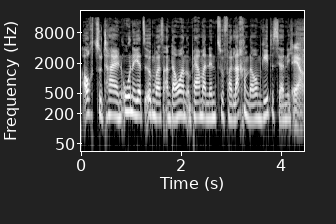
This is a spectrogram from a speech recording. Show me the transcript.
auch zu teilen, ohne jetzt irgendwas andauernd und permanent zu verlachen. Darum geht es ja nicht. Ja.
